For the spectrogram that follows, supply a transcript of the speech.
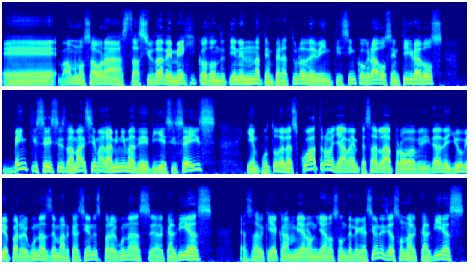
Eh, vámonos ahora hasta Ciudad de México donde tienen una temperatura de 25 grados centígrados, 26 es la máxima, la mínima de 16 y en punto de las 4 ya va a empezar la probabilidad de lluvia para algunas demarcaciones, para algunas alcaldías. Ya sabe que ya cambiaron, ya no son delegaciones, ya son alcaldías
